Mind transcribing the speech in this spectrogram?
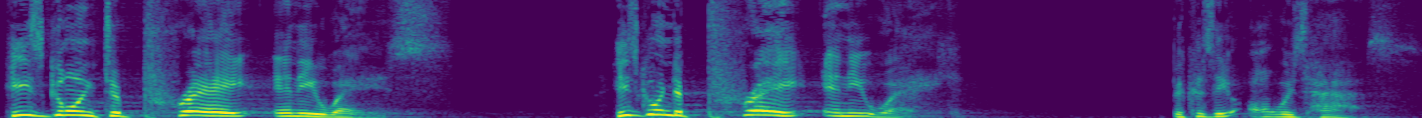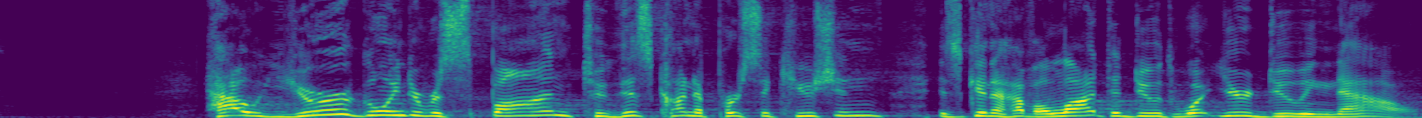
He's going to pray anyways. He's going to pray anyway because he always has. How you're going to respond to this kind of persecution is going to have a lot to do with what you're doing now.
